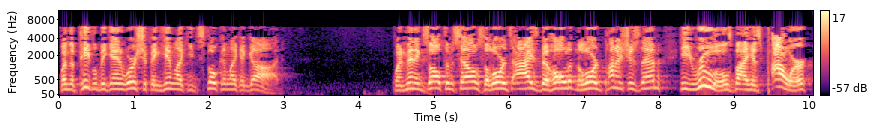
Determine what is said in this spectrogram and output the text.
when the people began worshiping Him like He'd spoken like a God. When men exalt themselves, the Lord's eyes behold it, and the Lord punishes them. He rules by His power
